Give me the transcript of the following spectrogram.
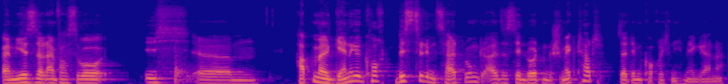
bei mir ist es halt einfach so, ich ähm, habe mal gerne gekocht, bis zu dem Zeitpunkt, als es den Leuten geschmeckt hat. Seitdem koche ich nicht mehr gerne.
